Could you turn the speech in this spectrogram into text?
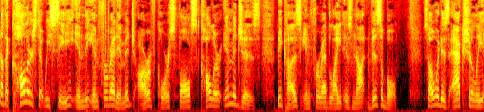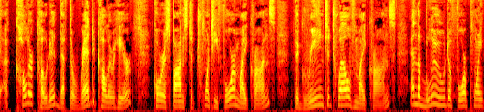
Now the colors that we see in the infrared image are of course false color images because infrared light is not visible. So it is actually a color coded that the red color here corresponds to 24 microns, the green to 12 microns, and the blue to 4.6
